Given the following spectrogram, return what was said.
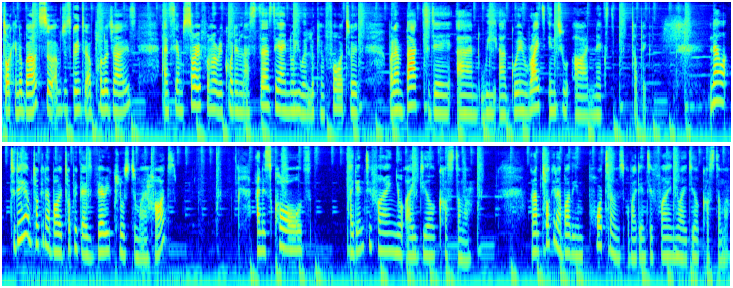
talking about, so I'm just going to apologize and say I'm sorry for not recording last Thursday. I know you were looking forward to it but I'm back today and we are going right into our next topic. Now, today I'm talking about a topic that is very close to my heart and it's called identifying your ideal customer. And I'm talking about the importance of identifying your ideal customer.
